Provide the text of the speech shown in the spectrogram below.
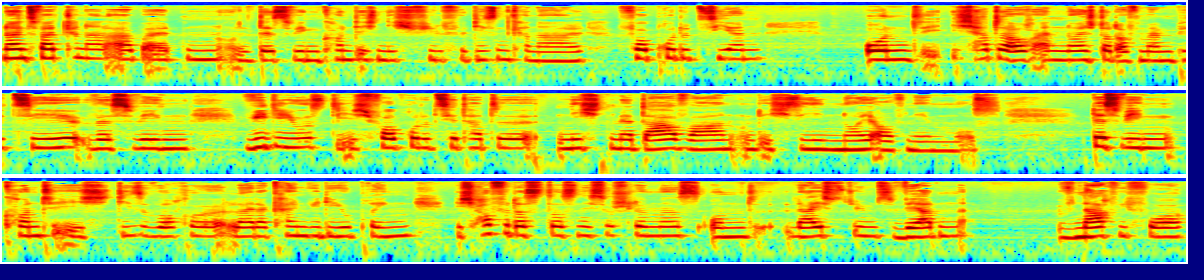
neuen Zweitkanal arbeiten und deswegen konnte ich nicht viel für diesen Kanal vorproduzieren. Und ich hatte auch einen Neustart auf meinem PC, weswegen Videos, die ich vorproduziert hatte, nicht mehr da waren und ich sie neu aufnehmen muss. Deswegen konnte ich diese Woche leider kein Video bringen. Ich hoffe, dass das nicht so schlimm ist und Livestreams werden nach wie vor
